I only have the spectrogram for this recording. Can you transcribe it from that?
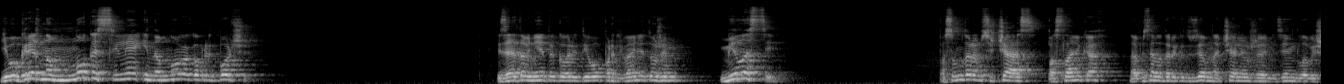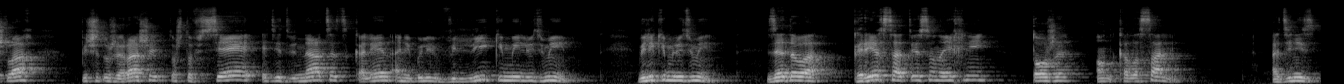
Его грех намного сильнее и намного говорит больше. Из-за этого нет, говорит его продлевание тоже милости. Посмотрим сейчас в посланниках написано, дорогие друзья, в начале уже недели главы Шлах, пишет уже Раши, то, что все эти 12 колен, они были великими людьми. Великими людьми. Из-за этого грех, соответственно, их тоже он колоссальный. Один из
